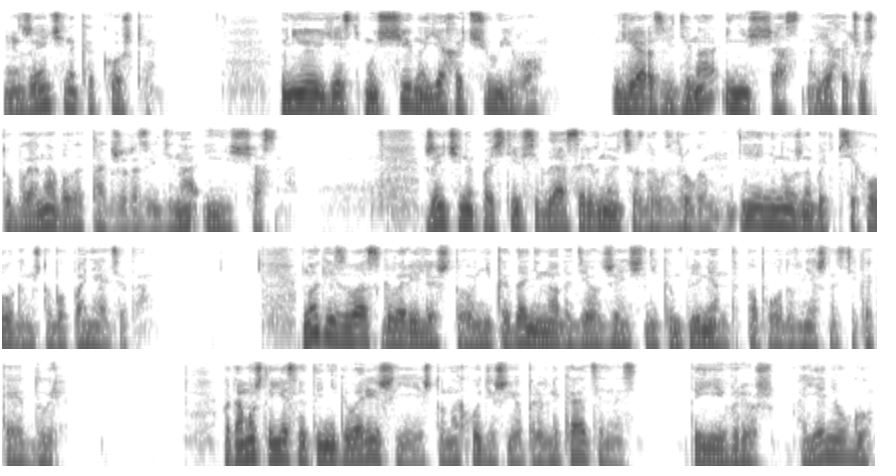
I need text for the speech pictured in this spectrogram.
Женщины как кошки. У нее есть мужчина, я хочу его. Я разведена и несчастна. Я хочу, чтобы она была также разведена и несчастна. Женщины почти всегда соревнуются друг с другом, и не нужно быть психологом, чтобы понять это. Многие из вас говорили, что никогда не надо делать женщине комплимент по поводу внешности, какая дурь. Потому что если ты не говоришь ей, что находишь ее привлекательность, ты ей врешь, а я не лгу.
